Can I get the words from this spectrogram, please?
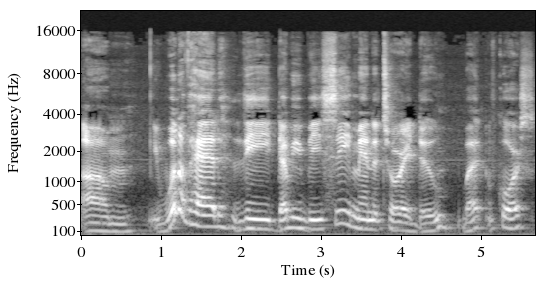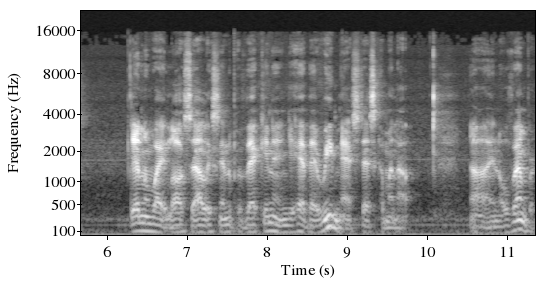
um, you would have had the WBC mandatory due, but of course, Dillian Whyte lost Alexander Povetkin, and you have that rematch that's coming up uh, in November.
